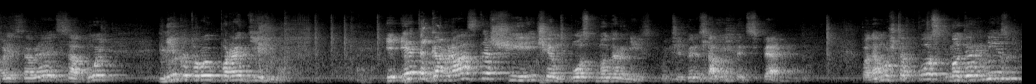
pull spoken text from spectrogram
представляет собой некоторую парадигму. И это гораздо шире, чем постмодернизм. Вот теперь самое принципиальное. Потому что постмодернизм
